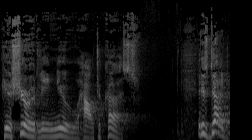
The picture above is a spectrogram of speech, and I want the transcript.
he assuredly knew how to curse. It is Derrida,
